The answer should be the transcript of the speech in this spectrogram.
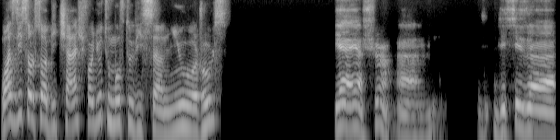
was this also a big challenge for you to move to these uh, new rules? Yeah, yeah, sure. Um, this is uh,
